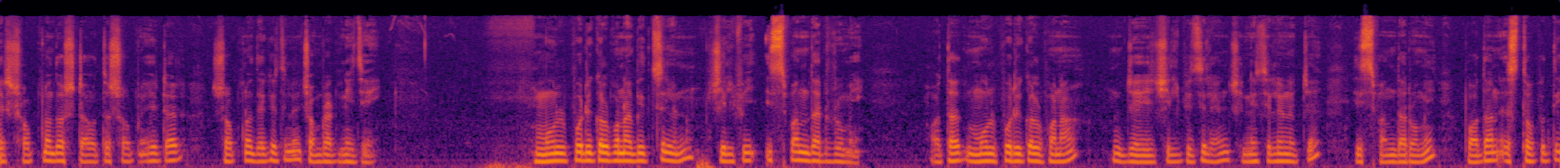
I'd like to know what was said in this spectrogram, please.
এর স্বপ্নদ্রষ্টা অর্থাৎ স্বপ্ন, এটার স্বপ্ন দেখেছিলেন সম্রাট নিজেই। মূল পরিকল্পনাবিদ ছিলেন শিল্পী ইস্পান্দার রুমি। অর্থাৎ মূল পরিকল্পনা যে শিল্পী ছিলেন, তিনি ছিলেন হচ্ছে ইস্পান্দার রুমি প্রধান স্থপতি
